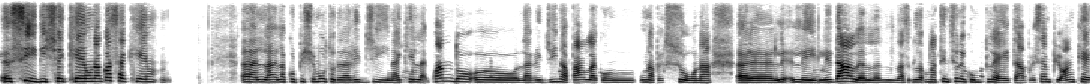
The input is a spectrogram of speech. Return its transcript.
Eh, sì, dice che una cosa che eh, la, la, colpisce molto della regina è che la, quando oh, la regina parla con una persona eh, le, le, le, dà la, un'attenzione completa, per esempio anche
